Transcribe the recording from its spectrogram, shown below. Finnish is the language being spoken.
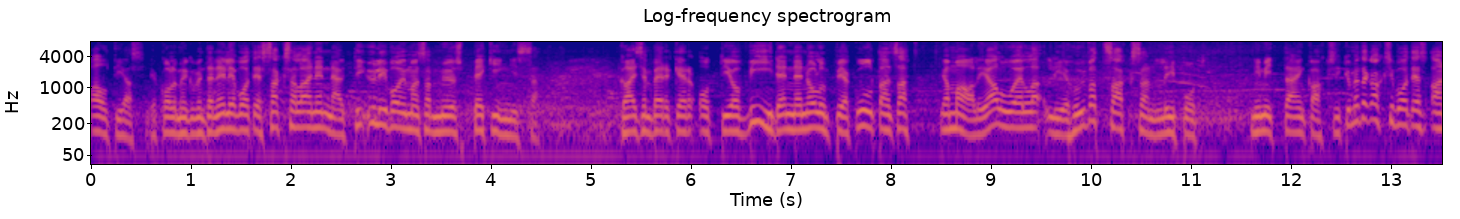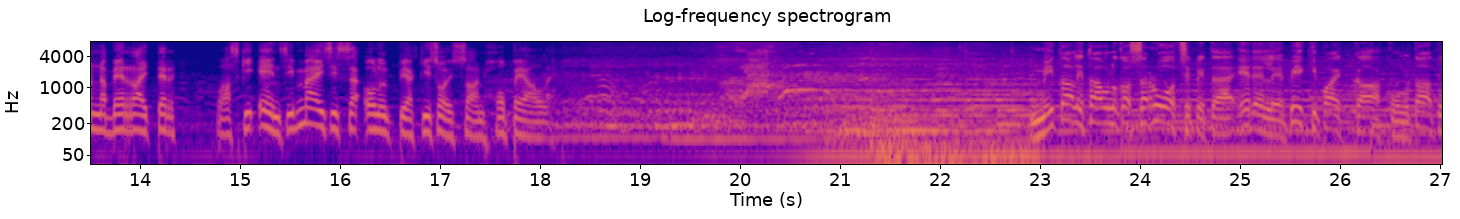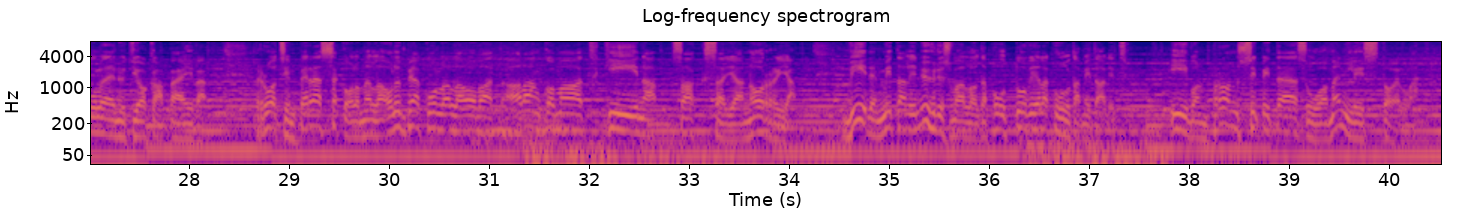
Valtias ja 34-vuotias saksalainen näytti ylivoimansa myös Pekingissä. Kaisenberger otti jo viidennen olympiakultansa ja maalialueella liehuivat Saksan liput. Nimittäin 22-vuotias Anna Berreiter laski ensimmäisissä olympiakisoissaan hopealle. Mitalitaulukossa Ruotsi pitää edelleen piikkipaikkaa, kultaa tulee nyt joka päivä. Ruotsin perässä kolmella olympiakullalla ovat Alankomaat, Kiina, Saksa ja Norja. Viiden mitalin Yhdysvalloilta puuttuu vielä kultamitalit. Iivon pronssi pitää Suomen listoilla.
